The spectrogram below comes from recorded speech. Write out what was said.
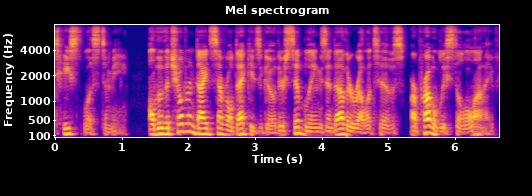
tasteless to me. Although the children died several decades ago, their siblings and other relatives are probably still alive.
